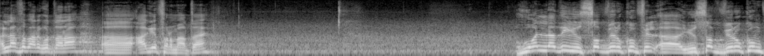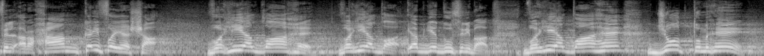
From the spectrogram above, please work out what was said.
अल्लाह तबारक तारा आगे फरमाता है हुल्लदी यूसफ़िरकुम फ़िल अरहाम कई फ़यशा वही अल्लाह है, वही अल्लाह। अब ये दूसरी बात, वही अल्लाह है जो तुम्हें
